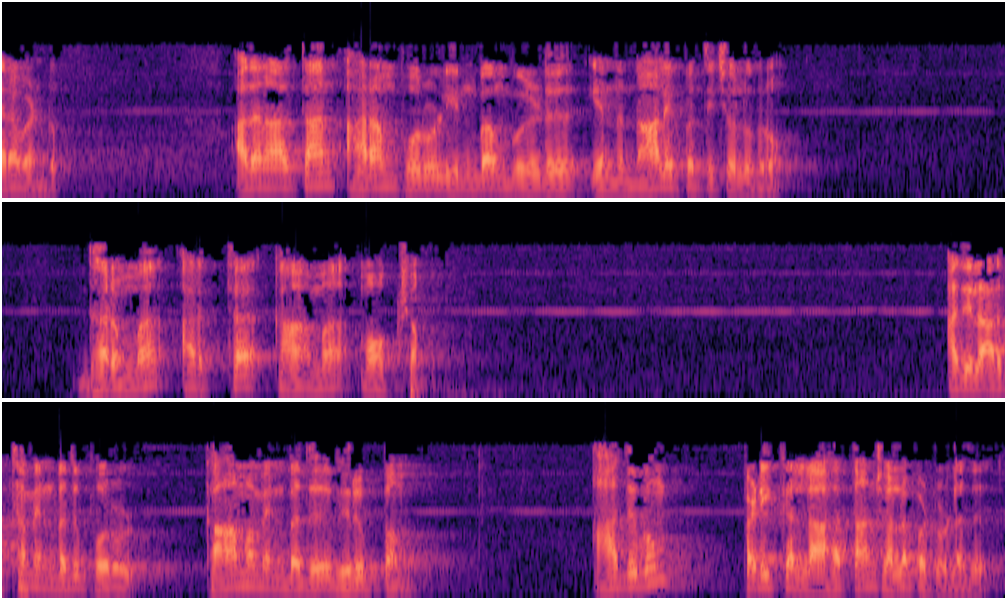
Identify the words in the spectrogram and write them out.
ஏற வேண்டும். அதனால் தான் அறம் பொருள் இன்பம் வீடு என்று நாளை பற்றி சொல்லுகிறோம். தர்ம அர்த்த காம மோக்ஷம். அதில் அர்த்தம் என்பது பொருள் காமம் என்பது விருப்பம். அதுவும் படிக்கல்லாகத்தான் சொல்லப்பட்டுள்ளது.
